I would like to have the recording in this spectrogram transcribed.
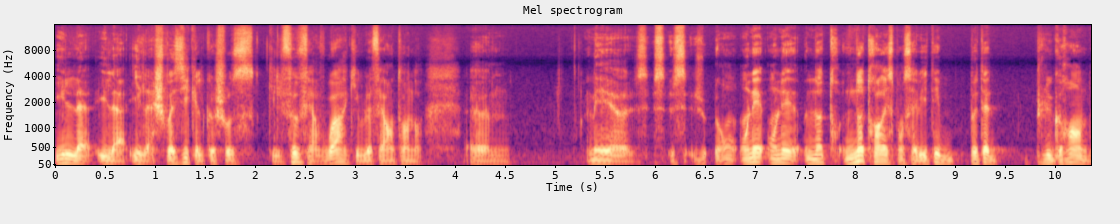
il, il a, il a choisi quelque chose qu'il veut faire voir et qu'il veut faire entendre. Euh, mais euh, on, est, on est notre, notre responsabilité peut-être plus grande,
